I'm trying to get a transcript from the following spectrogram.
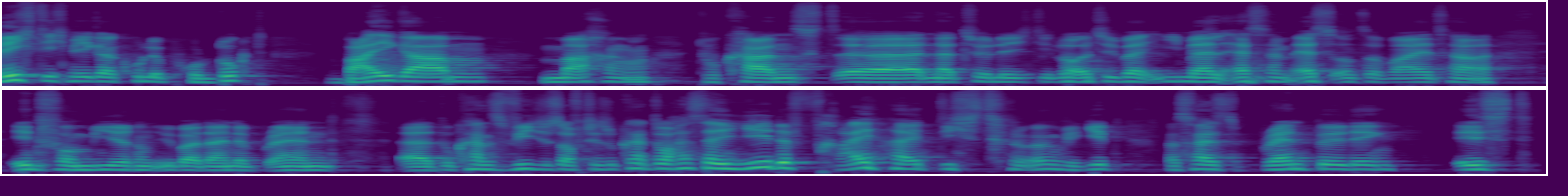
richtig mega coole Produktbeigaben machen. Du kannst äh, natürlich die Leute über E-Mail, SMS und so weiter informieren über deine Brand. Äh, du kannst Videos auf die, du, kannst, du hast ja jede Freiheit, die es irgendwie gibt. Das heißt, Brandbuilding ist,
